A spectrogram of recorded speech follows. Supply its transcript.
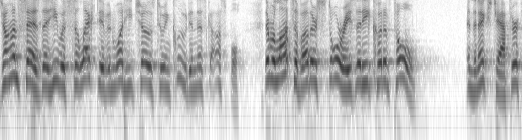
John says that he was selective in what he chose to include in this gospel. There were lots of other stories that he could have told. In the next chapter,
